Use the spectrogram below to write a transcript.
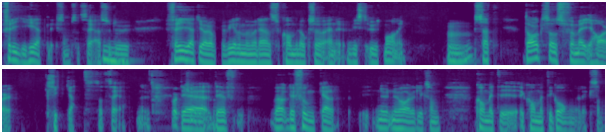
frihet liksom så att säga. Alltså mm. du är fri att göra vad du vill men med den så kommer det också en viss utmaning. Mm. Så att Dark Souls för mig har klickat så att säga. Nu. Det, det, det, funkar. Nu, nu har det liksom kommit, i, kommit igång liksom.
